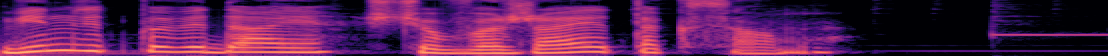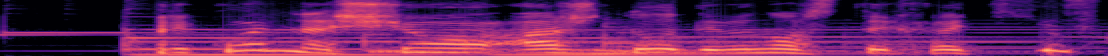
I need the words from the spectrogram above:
він відповідає, що вважає так само. Прикольно, що аж до 90-х років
